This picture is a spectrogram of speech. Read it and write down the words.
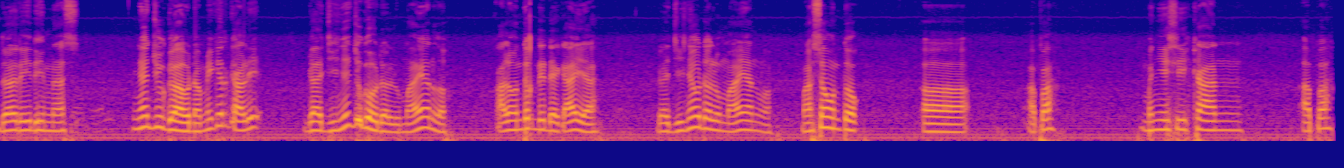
dari dinasnya juga udah mikir kali gajinya juga udah lumayan loh. Kalau untuk di DKI ya gajinya udah lumayan loh. Masa untuk eh apa menyisihkan apa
